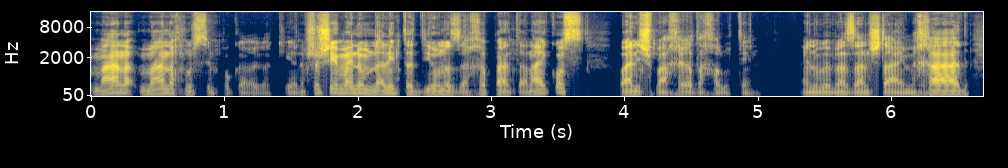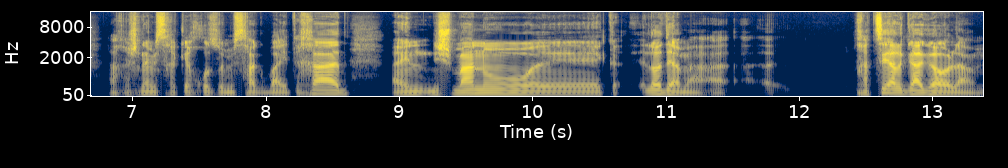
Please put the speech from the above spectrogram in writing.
מה, מה אנחנו עושים פה כרגע? כי אני חושב שאם היינו מנהלים את הדיון הזה אחרי פנתנייקוס, הוא היה נשמע אחרת לחלוטין. היינו במאזן 2-1, אחרי שני משחקי חוץ במשחק בית אחד, נשמענו, אה, לא יודע מה, חצי על גג העולם.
